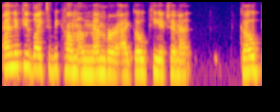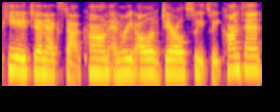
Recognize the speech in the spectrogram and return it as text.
And if you'd like to become a member at GoPHN, gophnx.com and read all of Gerald's sweet, sweet content,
